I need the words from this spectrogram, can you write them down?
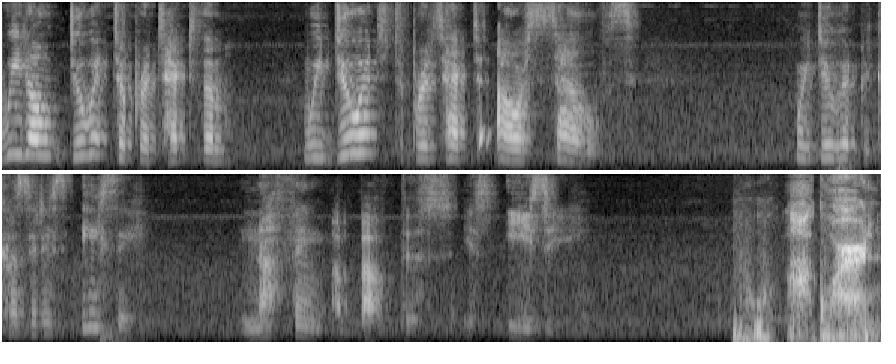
we don't do it to protect them. We do it to protect ourselves. We do it because it is easy. Nothing about this is easy. Awkward.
